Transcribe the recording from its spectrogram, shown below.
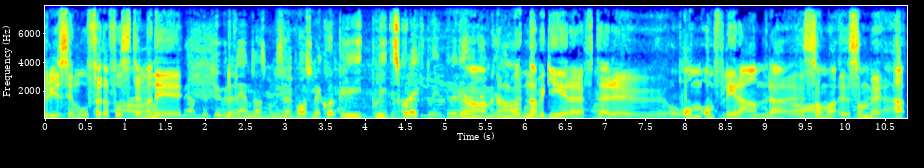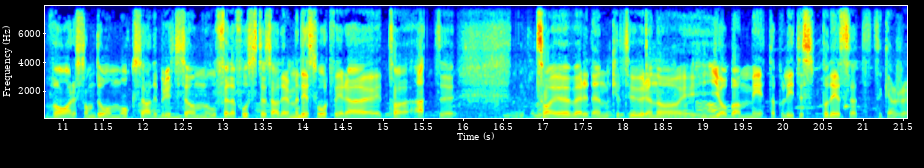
bry sig om ofödda foster. men det är, med att kulturen ändras på något sätt, vad som är politiskt korrekt och inte. Det är det Ja, men de navigerar efter eh, om, om flera andra som, som eh, var som de också hade brytt sig om ofödda foster. Så hade det. Men det är svårt för er att ta, att eh, ta över den kulturen och eh, jobba metapolitiskt på det sättet kanske.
